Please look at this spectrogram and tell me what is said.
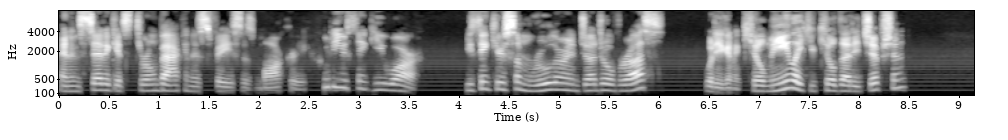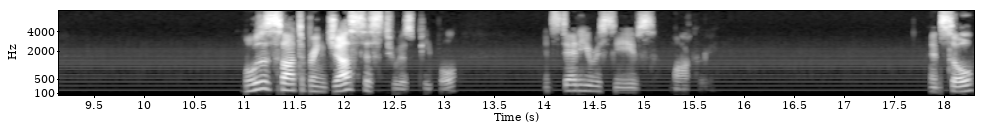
And instead, it gets thrown back in his face as mockery. Who do you think you are? You think you're some ruler and judge over us? What are you going to kill me like you killed that Egyptian? Moses sought to bring justice to his people. Instead, he receives mockery. And so,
